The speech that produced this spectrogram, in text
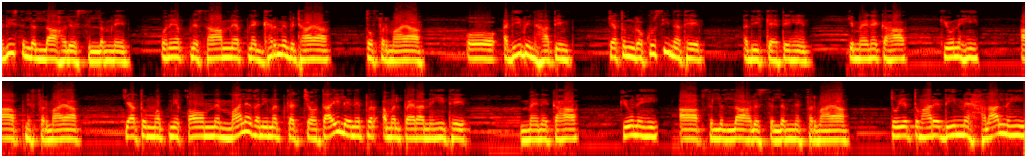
نبی صلی اللہ علیہ وسلم نے انہیں اپنے سامنے اپنے گھر میں بٹھایا تو فرمایا، او ادی بن حاتم، کیا تم رکوسی نہ تھے؟ ادی کہتے ہیں کہ میں نے کہا، کیوں نہیں؟ آپ نے فرمایا، کیا تم اپنی قوم میں مال غنیمت کا چوتھائی لینے پر عمل پیرا نہیں تھے؟ میں نے کہا، کیوں نہیں؟ آپ صلی اللہ علیہ وسلم نے فرمایا تو یہ تمہارے دین میں حلال نہیں۔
